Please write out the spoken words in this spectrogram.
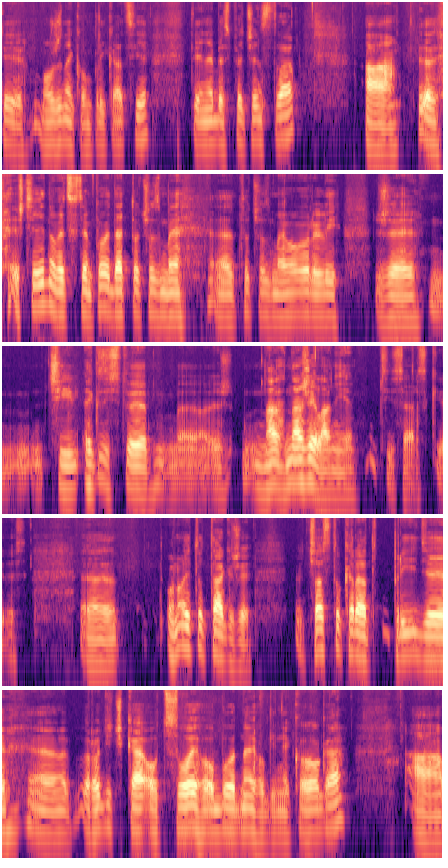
tie možné komplikácie, tie nebezpečenstva. A e, ešte jednu vec chcem povedať, to, čo sme, e, to, čo sme hovorili, že či existuje na, na želanie rez. Ono je to tak, že častokrát príde rodička od svojho obvodného ginekologa a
